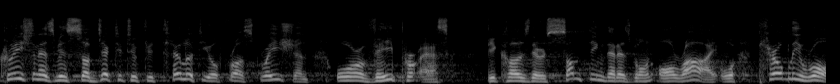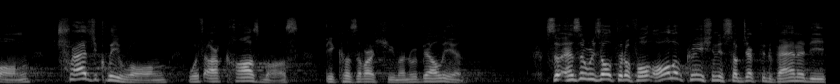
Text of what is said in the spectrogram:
creation has been subjected to futility or frustration or vapor esque because there's something that has gone awry or terribly wrong, tragically wrong with our cosmos because of our human rebellion. So, as a result of all, all of creation is subjected to vanity,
